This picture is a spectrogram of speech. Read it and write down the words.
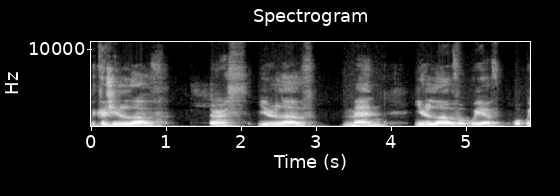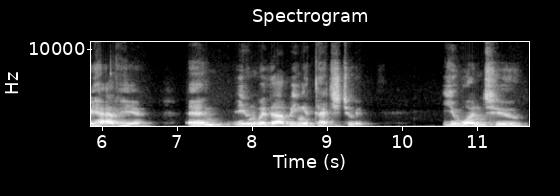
because you love earth, you love man, you love what we have, what we have here, and even without being attached to it, you want to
